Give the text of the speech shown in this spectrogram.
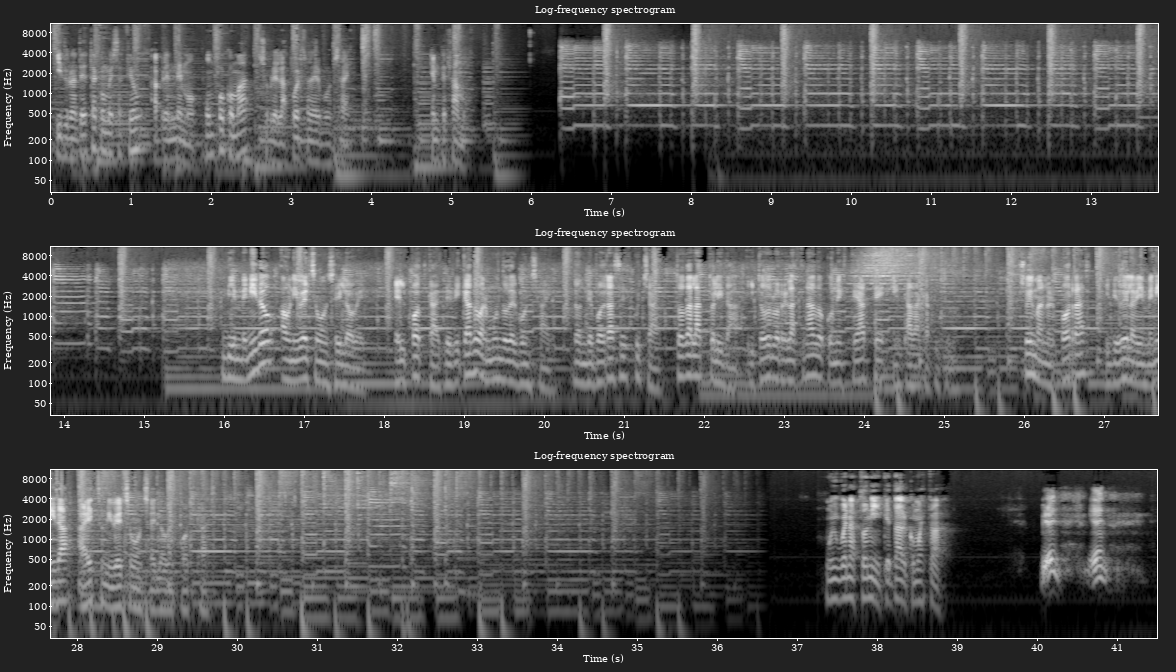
Y durante esta conversación aprendemos un poco más sobre la fuerza del bonsai. Empezamos. Bienvenido a Universo Bonsai Lover, el podcast dedicado al mundo del bonsai, donde podrás escuchar toda la actualidad y todo lo relacionado con este arte en cada capítulo. Soy Manuel Porras y te doy la bienvenida a este Universo Bonsai Lover podcast. Muy buenas, Tony. ¿Qué tal? ¿Cómo estás? Bien, bien.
